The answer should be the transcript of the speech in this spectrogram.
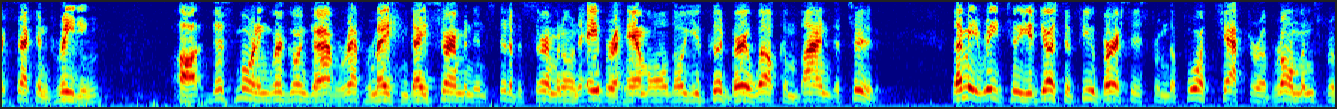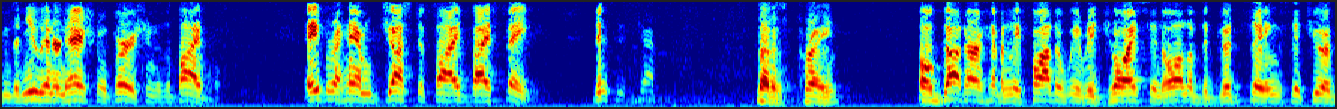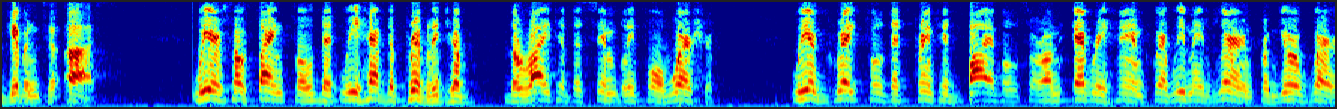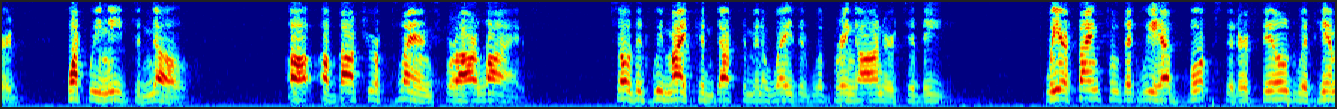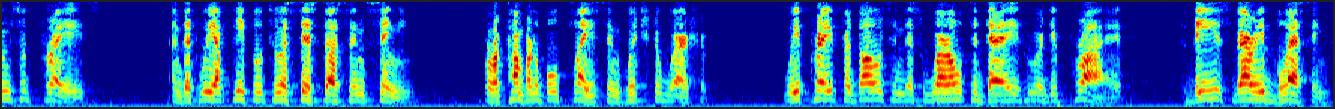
our second reading. Uh, this morning we're going to have a Reformation Day sermon instead of a sermon on Abraham, although you could very well combine the two. Let me read to you just a few verses from the fourth chapter of Romans from the New International Version of the Bible. Abraham justified by faith. This is chapter. Let us pray. Oh God, our Heavenly Father, we rejoice in all of the good things that you have given to us. We are so thankful that we have the privilege of the right of assembly for worship. We are grateful that printed Bibles are on every hand where we may learn from your word what we need to know uh, about your plans for our lives so that we might conduct them in a way that will bring honor to thee. We are thankful that we have books that are filled with hymns of praise and that we have people to assist us in singing for a comfortable place in which to worship. We pray for those in this world today who are deprived these very blessings,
